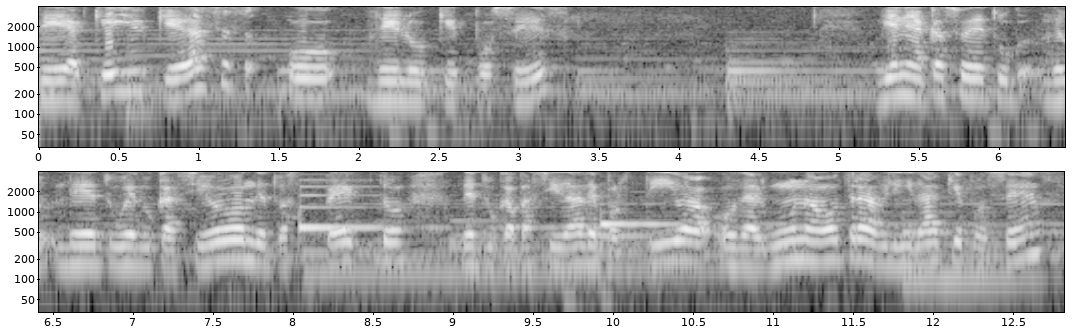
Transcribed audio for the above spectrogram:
de aquello que haces o de lo que posees? ¿Viene acaso de tu, de, tu educación, de tu aspecto, de tu capacidad deportiva o de alguna otra habilidad que posees?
